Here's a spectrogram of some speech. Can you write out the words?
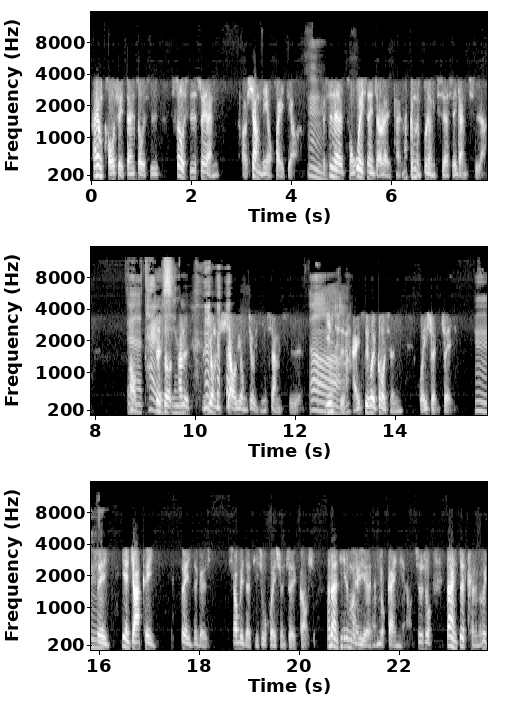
他用口水沾寿司，寿司虽然好像没有坏掉，嗯，可是呢，从卫生的角度来看，那根本不能吃啊，谁敢吃啊？呃，太这时候它的食用的效用就已经丧失了，嗯，因此还是会构成毁损罪。嗯，所以店家可以对这个。消费者提出毁损罪的告诉，那当然听众朋友也很有概念啊，就是说，当然这可能会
